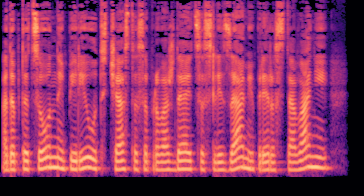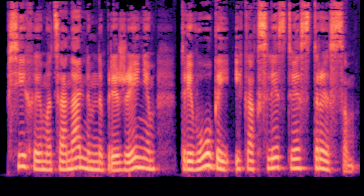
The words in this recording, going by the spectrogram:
Адаптационный период часто сопровождается слезами при расставании, психоэмоциональным напряжением, тревогой и, как следствие, стрессом.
